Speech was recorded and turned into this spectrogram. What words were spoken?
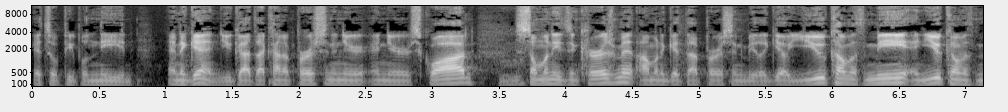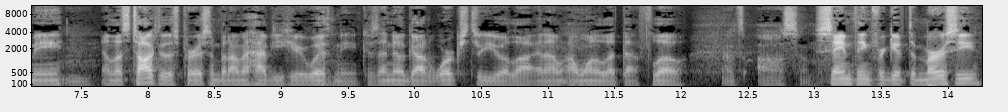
it's what people need. And again, you got that kind of person in your in your squad. Mm-hmm. Someone needs encouragement. I'm gonna get that person to be like, "Yo, you come with me, and you come with me, and let's talk to this person." But I'm gonna have you here with me because I know God works through you a lot, and I, I want to let that flow. That's awesome. Same thing for gift of mercy,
